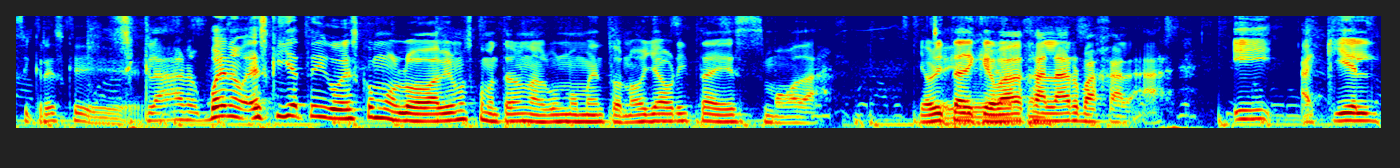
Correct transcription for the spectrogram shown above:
si crees que... Sí, claro. Bueno, es que ya te digo, es como lo habíamos comentado en algún momento, ¿no? Ya ahorita es moda. Y ahorita Sí, de que va a jalar, va a jalar. Y aquí el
